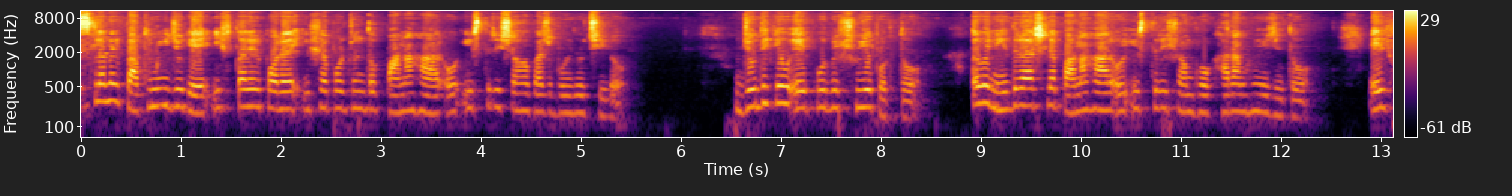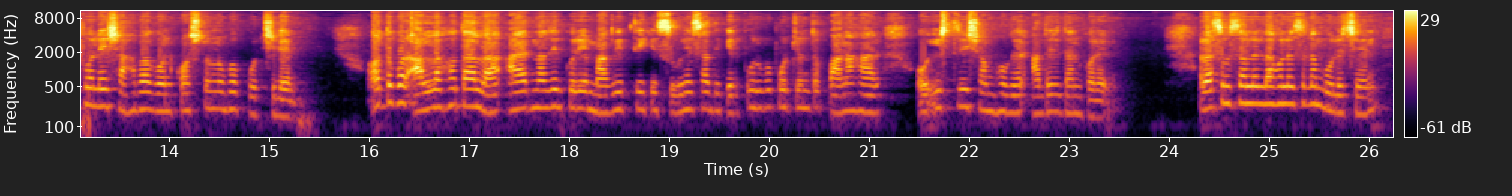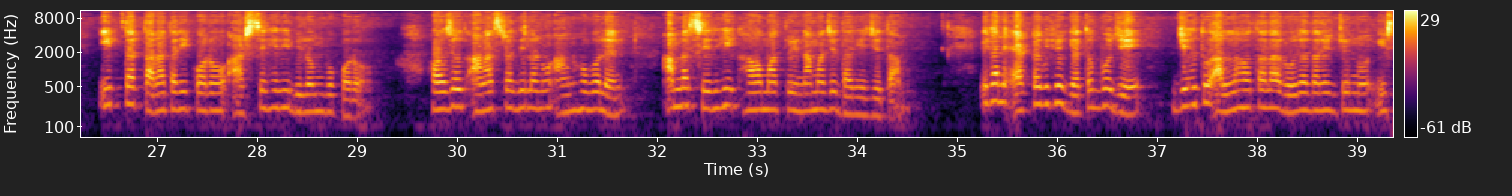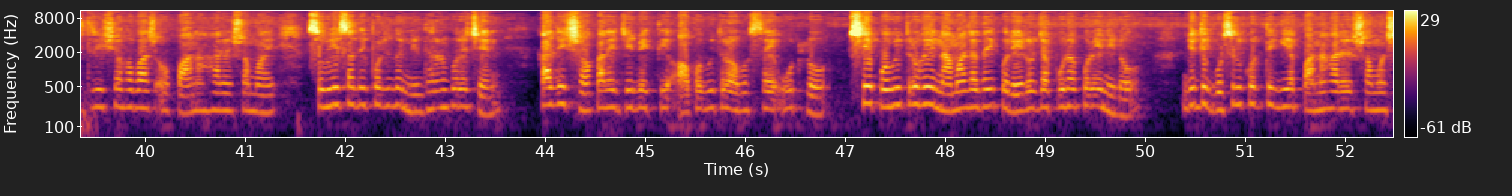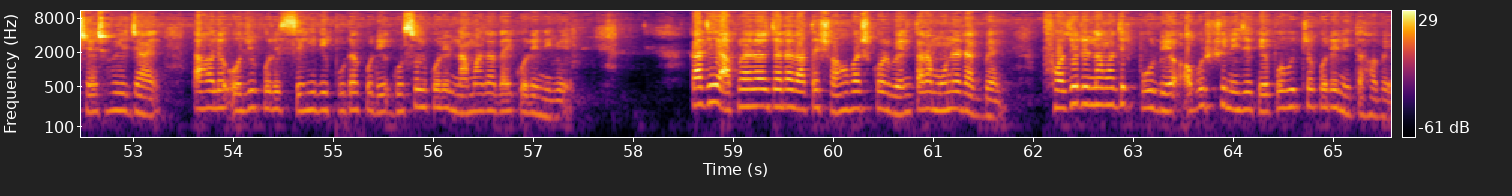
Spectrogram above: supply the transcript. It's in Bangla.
ইসলামের প্রাথমিক যুগে ইফতারের পরে ঈশা পর্যন্ত পানাহার ও স্ত্রীর সহবাস বৈধ ছিল। যদি কেউ এর পূর্বে শুয়ে পড়ত, তবে নিদ্রা আসলে পানাহার ও স্ত্রী সম্ভোগ হারাম হয়ে যেত। এর ফলে সাহাবাগণ কষ্ট অনুভব করছিলেন। অতপর আল্লাহ তাআলা আয়াত নাজিল করে মাগরিব থেকে সুহে সাদিকের পূর্ব পর্যন্ত পানাহার ও স্ত্রী সম্ভোগের আদেশ দান করেন। রাসুল সাল্লাহ সাল্লাম বলেছেন, ইফতার তাড়াতাড়ি করো আর সেহেরি বিলম্ব করো। হজরত আনাস রাদিলানু আনহু বলেন, আমরা সেরহি খাওয়া মাত্রই নামাজে দাঁড়িয়ে যেতাম। এখানে একটা বিষয় জ্ঞাতব্য যে, যেহেতু আল্লাহ তালা রোজাদারের জন্য স্ত্রী সহবাস ও পানাহারের সময় সুবহে সাদিক পর্যন্ত নির্ধারণ করেছেন কাজে সকালে যে ব্যক্তি অপবিত্র অবস্থায় উঠল, সে পবিত্র হয়ে নামাজ আদায় করে রোজা পুরা করে নিল। যদি গোসল করতে গিয়ে পানাহারের সময় শেষ হয়ে যায়, তাহলে অজু করে সেহিরি পুরা করে গোসল করে নামাজ আদায় করে নিবে। কাজে আপনারা যারা রাতে সহবাস করবেন, তারা মনে রাখবেন, ফজরের নামাজের পূর্বে অবশ্যই নিজেকে পবিত্র করে নিতে হবে।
